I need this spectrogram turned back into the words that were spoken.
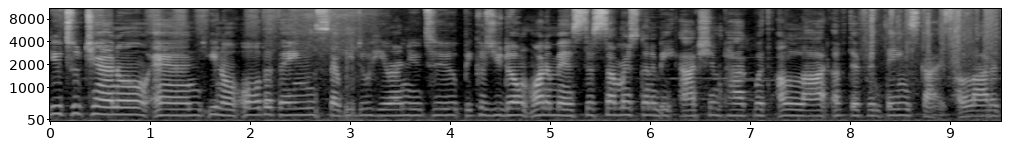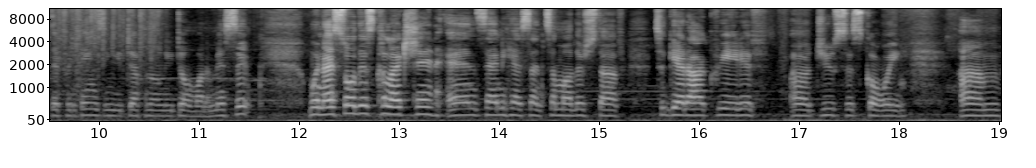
YouTube channel and you know all the things that we do here on YouTube because you don't want to miss. This summer is going to be action packed with a lot of different things guys a lot of different things and you definitely don't want to miss it. When I saw this collection and Sandi has sent some other stuff to get our creative uh, juices going um,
